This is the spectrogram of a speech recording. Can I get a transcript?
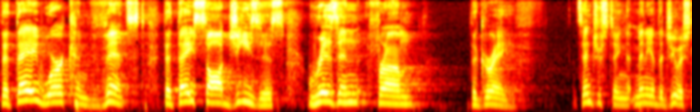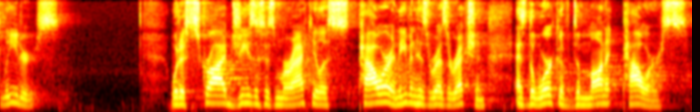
that they were convinced that they saw Jesus risen from the grave. It's interesting that many of the Jewish leaders would ascribe Jesus' miraculous power and even his resurrection as the work of demonic powers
